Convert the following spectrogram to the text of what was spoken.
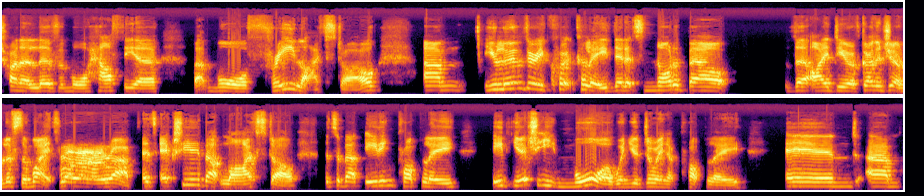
trying to live a more healthier but more free lifestyle, um, you learn very quickly that it's not about the idea of going to the gym, lift some weights. Rah, rah, rah, it's actually about lifestyle. It's about eating properly. Eat, you actually eat more when you're doing it properly. And um,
